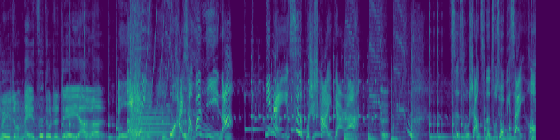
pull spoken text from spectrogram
为什么每次都是这样啊？我还想问你呢，你哪一次不是差一点啊？自从上次的足球比赛以后，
